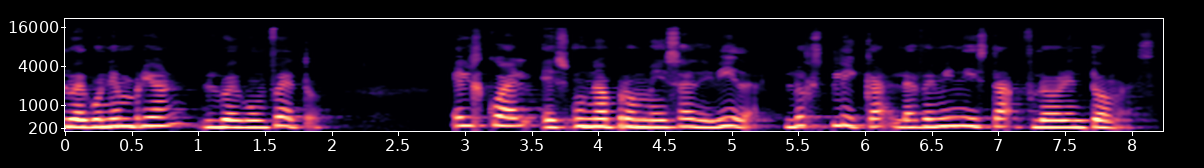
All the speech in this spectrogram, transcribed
luego un embrión, luego un feto, el cual es una promesa de vida, lo explica la feminista Floren Thomas.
